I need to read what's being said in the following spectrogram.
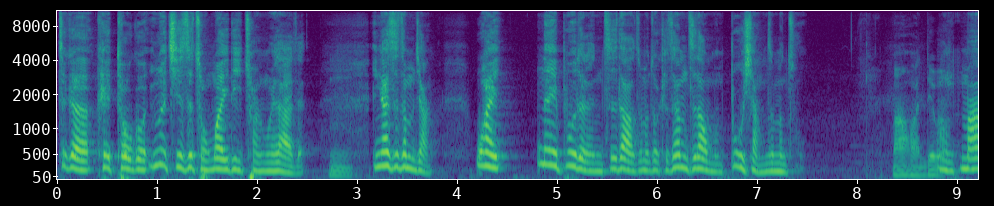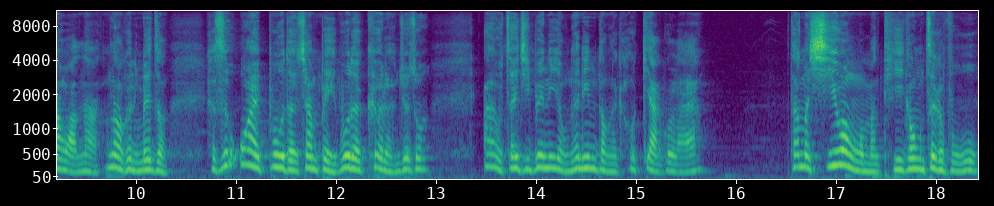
这个可以透过，因为其实从外地传回来的，嗯，应该是这么讲，外内部的人知道这么做，可是他们知道我们不想这么做。麻烦对吧？嗯，麻烦呐，那我跟你没走。可是外部的，像北部的客人就说：“啊，我宅急便你用那你懂的，给我寄过来啊。”他们希望我们提供这个服务。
